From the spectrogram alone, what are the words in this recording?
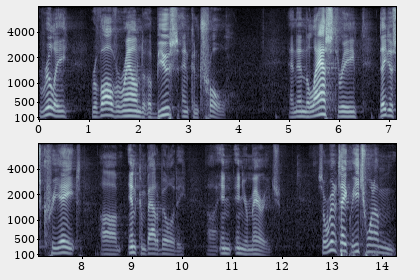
really revolve around abuse and control. And then the last three they just create um, incompatibility uh, in, in your marriage. So we're going to take each one of them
